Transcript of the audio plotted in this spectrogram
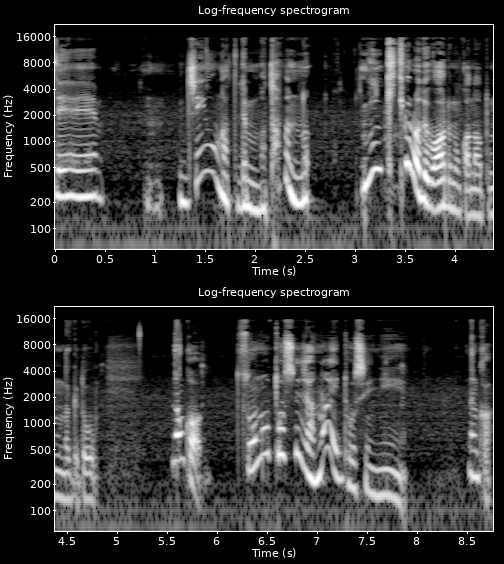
でジンオガってでもまあ多分の人気キャラではあるのかなと思うんだけどなんかその年じゃない年になんか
